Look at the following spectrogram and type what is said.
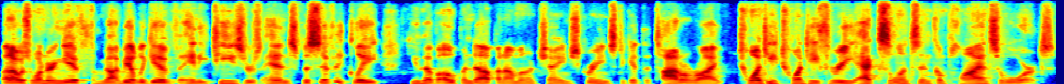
but I was wondering if you might be able to give any teasers. And specifically, you have opened up, and I'm going to change screens to get the title right 2023 Excellence in Compliance Awards.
